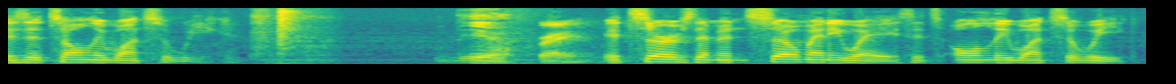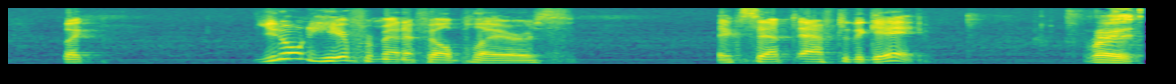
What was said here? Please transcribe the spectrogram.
is it's only once a week. Yeah. Right. It serves them in so many ways. It's only once a week. Like, you don't hear from NFL players except after the game. Right.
